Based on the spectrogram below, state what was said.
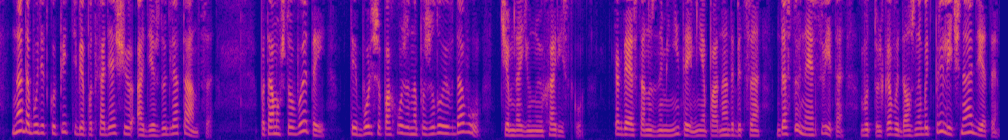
— «надо будет купить тебе подходящую одежду для танца, потому что в этой ты больше похожа на пожилую вдову, чем на юную харистку. Когда я стану знаменитой, мне понадобится достойная свита, вот только вы должны быть прилично одеты».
